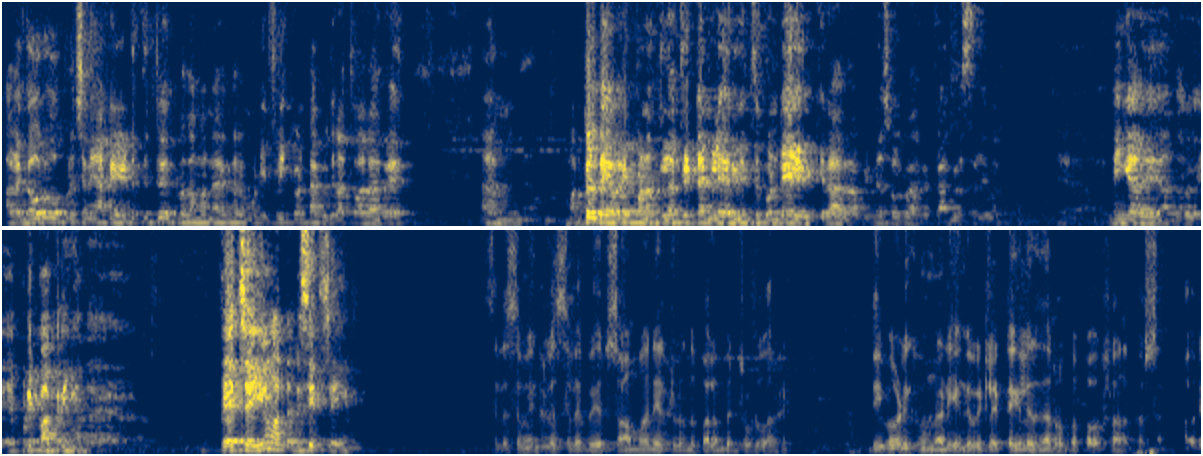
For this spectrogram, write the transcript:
அதை கௌரவ பிரச்சனையாக எடுத்துட்டு பிரதமர் நரேந்திர மோடி ஃப்ரீக்வெண்டா குஜராத் வராரு. மக்களுடைய வரிப்பணத்துல திட்டங்களை அறிவித்துக் கொண்டே இருக்கிறார் அப்படின்னு சொல்றாரு காங்கிரஸ் தலைவர். அஹ், நீங்க அந்த எப்படி பாக்குறீங்க அந்த பேச்சையும் அந்த விசிட் செய்யும் சில சமயங்களில் சில பேர் சாமானியர்கள் வந்து பலம் பெற்று விடுவார்கள். தீபாவளிக்கு முன்னாடி எங்க வீட்டில் டெய்லர் தான் ரொம்ப பவர்ஃபுல்லான பர்சன் அவர்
